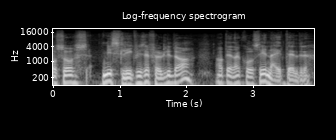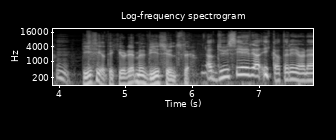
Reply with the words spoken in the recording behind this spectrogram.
Og så misliker vi selvfølgelig da at NRK sier nei til eldre. Mm. De sier at de ikke gjør det, men vi syns det. Ja, Du sier ikke at dere gjør det,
